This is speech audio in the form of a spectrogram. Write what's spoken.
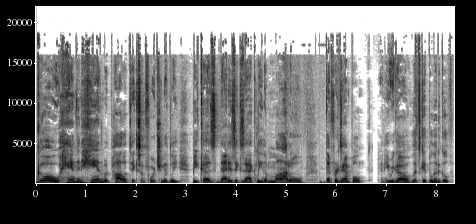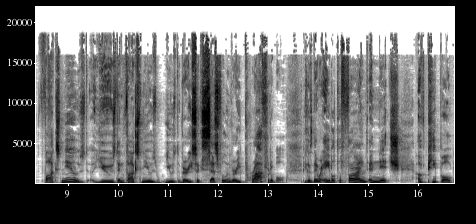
go hand in hand with politics, unfortunately, because that is exactly the model that, for example, and here we go, let's get political. Fox News used, and Fox News used very successful and very profitable because they were able to find a niche of people,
